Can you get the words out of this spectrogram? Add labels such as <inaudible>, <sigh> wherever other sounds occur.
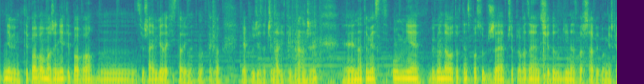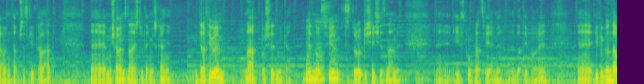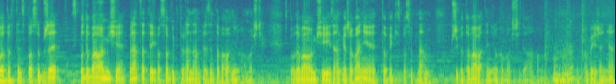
nie wiem, typowo, może nietypowo. Mm, Słyszałem wiele historii na temat tego, jak ludzie zaczynali w tej branży. Y, Natomiast u mnie wyglądało to w ten sposób, że przeprowadzając się do Lublina z Warszawy, bo mieszkałem tam przez kilka lat, y, musiałem znaleźć tutaj mieszkanie. I trafiłem na pośrednika. Jedną Mhm. z firm, z którą dzisiaj się znamy y, i współpracujemy do tej pory. I wyglądało to w ten sposób, że spodobała mi się praca tej osoby, która nam prezentowała nieruchomości. Spodobało mi się jej zaangażowanie, to w jaki sposób nam przygotowała te nieruchomości do e, obejrzenia.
